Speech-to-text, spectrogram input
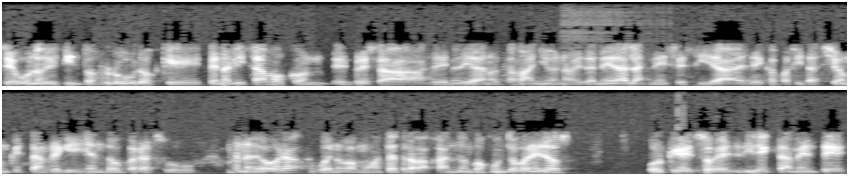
según los distintos rubros que analizamos con empresas de mediano tamaño en Avellaneda, las necesidades de capacitación que están requiriendo para su mano de obra. Bueno, vamos a estar trabajando en conjunto con ellos porque eso es directamente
